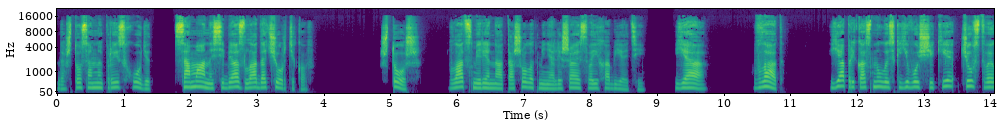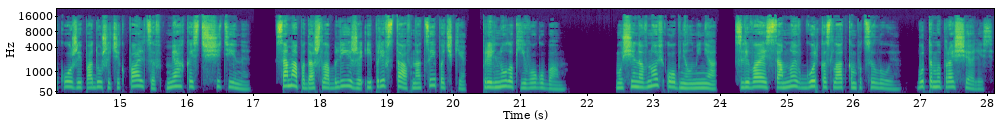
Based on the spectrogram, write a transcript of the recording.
Да что со мной происходит? Сама на себя зла до чертиков. Что ж, Влад смиренно отошел от меня, лишая своих объятий. Я... Влад, я прикоснулась к его щеке, чувствуя кожей подушечек пальцев мягкость щетины. Сама подошла ближе и, привстав на цыпочки, прильнула к его губам. Мужчина вновь обнял меня, сливаясь со мной в горько-сладком поцелуе, будто мы прощались.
